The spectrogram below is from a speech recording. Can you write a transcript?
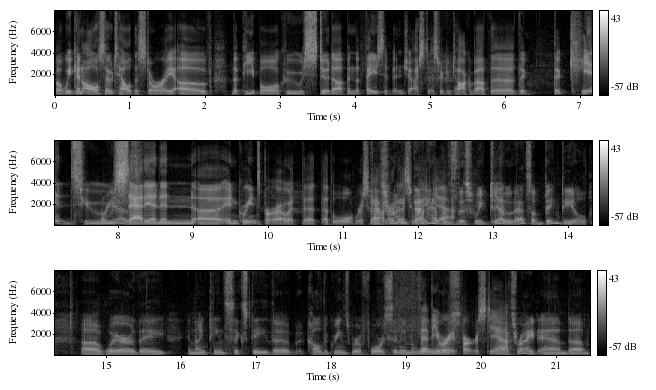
but we can also tell the story of the people who stood up in the face of injustice. We can talk about the the, the kids who Oh, yes. sat in in uh, in Greensboro at the at the Woolworths That's counter right. this That week. happens yeah. this week Yep. too. That's a big deal. Uh, where they in 1960, the called the Greensboro Four, sitting in the Woolworths. February Woolworths. first. Yeah. That's right. And um,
